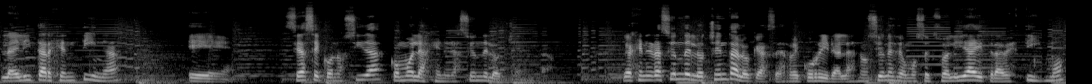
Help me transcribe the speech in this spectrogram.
la élite argentina eh, se hace conocida como la generación del 80. La generación del 80 lo que hace es recurrir a las nociones de homosexualidad y travestismo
